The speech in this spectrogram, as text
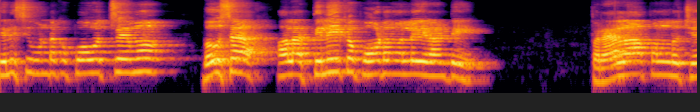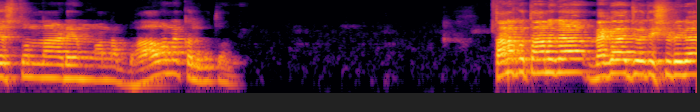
తెలిసి ఉండకపోవచ్చేమో. బహుశా అలా తెలియకపోవడం వల్ల ఇలాంటి ప్రేలాపనలు చేస్తున్నాడేమో అన్న భావన కలుగుతుంది. తనకు తానుగా మెగా జ్యోతిష్యుడిగా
